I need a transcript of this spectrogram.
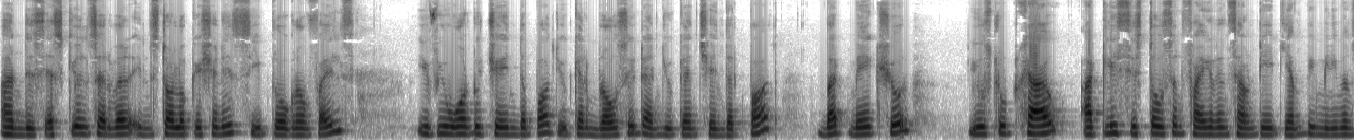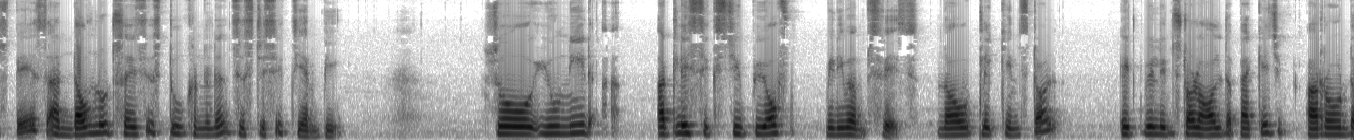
and this SQL server install location is C program files. If you want to change the path you can browse it and you can change that path. But make sure you should have at least 6578 MB minimum space and download size is 266 MB so you need at least 6 GB of minimum space. Now click install. It will install all the package around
